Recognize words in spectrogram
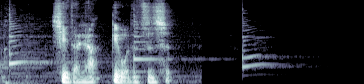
谢谢大家给我的支持。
